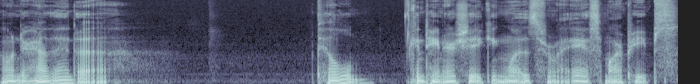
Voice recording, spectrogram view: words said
I wonder how that uh, pill container shaking was for my ASMR peeps.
